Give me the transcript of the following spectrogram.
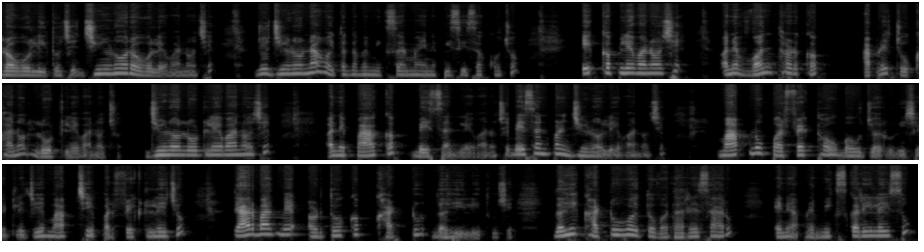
રવો લીધો છે, ઝીણો રવો લેવાનો છે. જો ઝીણો ના હોય તો તમે મિક્સરમાં એને પીસી શકો છો. એક કપ લેવાનો છે અને વન થર્ડ કપ આપણે ચોખાનો લોટ લેવાનો છે. ઝીણો લોટ લેવાનો છે અને પા કપ બેસન લેવાનો છે. બેસન પણ ઝીણો લેવાનો છે. માપનું પરફેક્ટ હોવું બહુ જરૂરી છે. એટલે જે માપ છે એ પરફેક્ટ લેજો. ત્યારબાદ મેં અડધો કપ ખાટું દહીં લીધું છે. દહીં ખાટું હોય તો વધારે સારું. એને આપણે મિક્સ કરી લઈશું.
